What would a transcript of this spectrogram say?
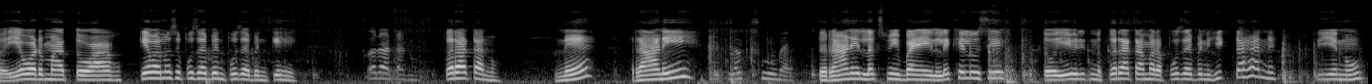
તો એવોર્ડમાં તો આ કહેવાનું છે પૂજાબેન પૂજાબેન કહે. કરાટાનું. કરાટાનું. ને રાણી લક્ષ્મીબાઈ. તો રાણી લક્ષ્મીબાઈ લખેલું છે તો એવી રીતનું કરાટા અમારા પૂજાબેન શીખતા હા ને તો એનું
